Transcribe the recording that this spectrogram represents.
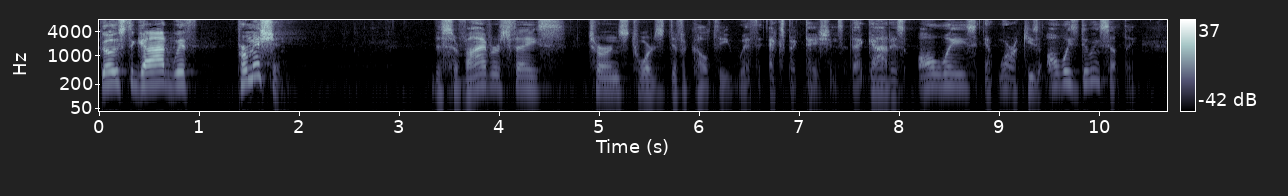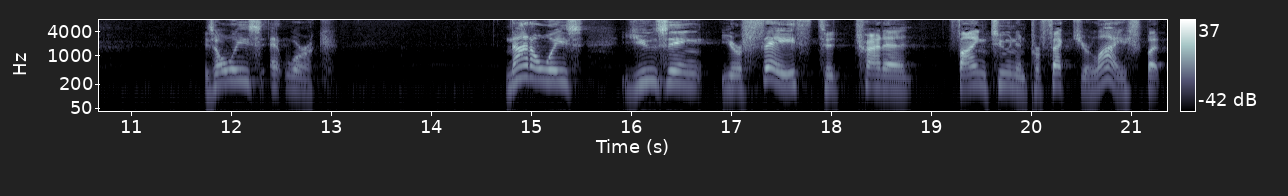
goes to God with permission. The survivor's face turns towards difficulty with expectations that God is always at work, He's always doing something He's always at work, not always using your faith to try to fine tune and perfect your life, but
